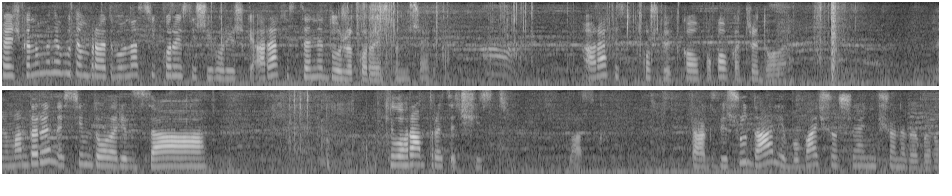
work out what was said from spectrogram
Мішечка, ну ми не будемо брати, бо в нас є корисніші горішки. Арахіс це не дуже корисно, Мішелька. Арахіс коштує така упаковка 3 долари. Мандарини 7 доларів за кілограм 36. Будь ласка. Так, біжу далі, бо бачу, що я нічого не виберу.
